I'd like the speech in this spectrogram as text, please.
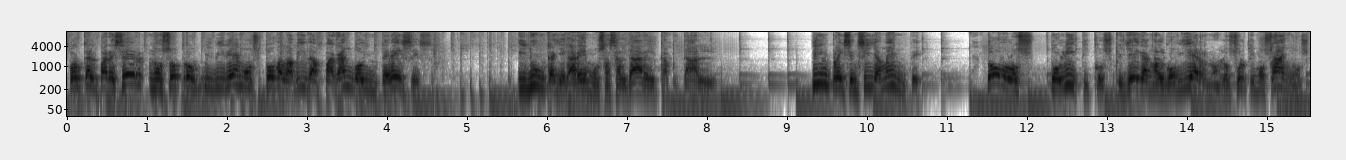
Porque al parecer nosotros viviremos toda la vida pagando intereses y nunca llegaremos a saldar el capital. Simple y sencillamente, todos los políticos que llegan al gobierno en los últimos años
